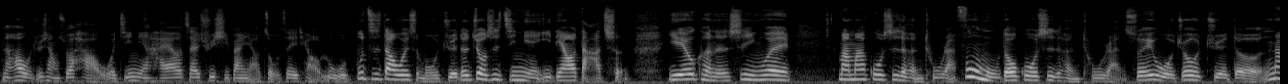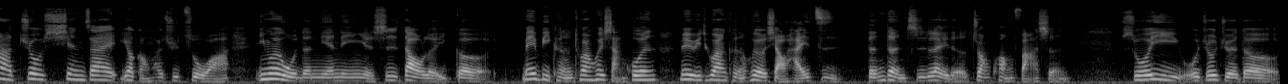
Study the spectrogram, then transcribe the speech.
然后我就想说，好，我今年还要再去西班牙走这条路。我不知道为什么，我觉得就是今年一定要达成。也有可能是因为妈妈过世的很突然，父母都过世的很突然，所以我就觉得，那就现在要赶快去做啊，因为我的年龄也是到了一个。maybe 可能突然会闪婚，maybe 突然可能会有小孩子等等之类的状况发生，所以我就觉得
